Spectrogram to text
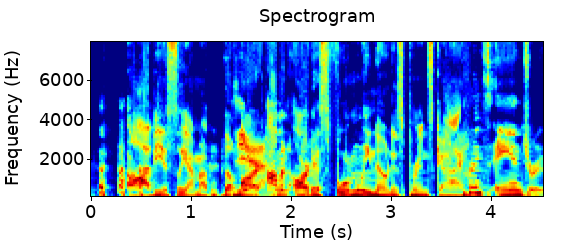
Obviously, I'm a. The Yeah. art, I'm an artist formerly known as Prince Guy. Prince Andrew.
